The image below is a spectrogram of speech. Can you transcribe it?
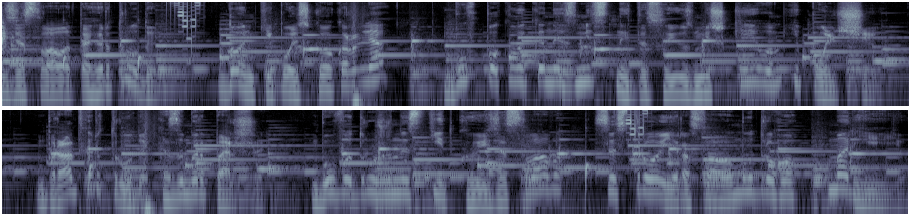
Ізяслава та Гертруди, доньки польського короля, був покликаний зміцнити союз між Києвом і Польщею. Брат Гертруди, Казимир І, був одружений з тіткою Ізяслава, сестрою Ярослава Мудрого Марією.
